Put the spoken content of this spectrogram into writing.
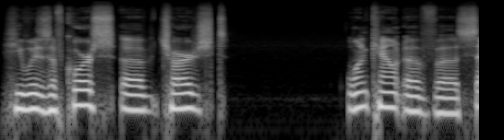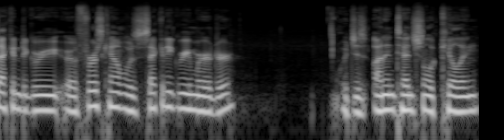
he was, of course, uh, charged one count of uh, second degree, uh, first count was second degree murder, which is unintentional killing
